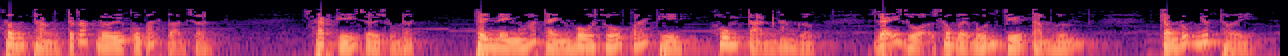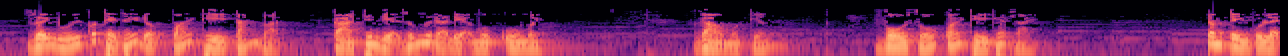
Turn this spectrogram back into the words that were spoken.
Xông thẳng tới các nơi của bác Đoạn Sơn. Sát khí rơi xuống đất, Thình lình hóa thành vô số quái thi Hung tàn ngang ngược, Dãy rụa xông về bốn phía tam hướng. Trong lúc nhất thời, Dưới núi có thể thấy được quái thi tán loạn, Cả thiên địa giống như là địa ngục u minh. Gào một tiếng, Vô số quái thi thét dài. Tâm tình của lệ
